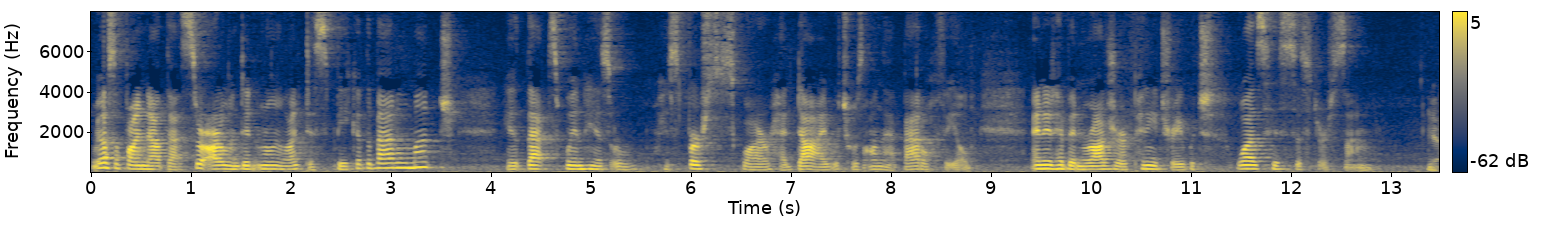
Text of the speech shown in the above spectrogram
we also find out that Sir Arlen didn't really like to speak of the battle much. That's when his his first squire had died, which was on that battlefield, and it had been Roger of Pennytree, which was his sister's son. yeah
